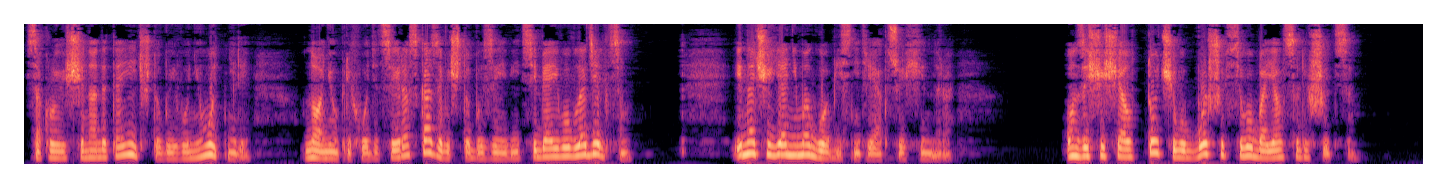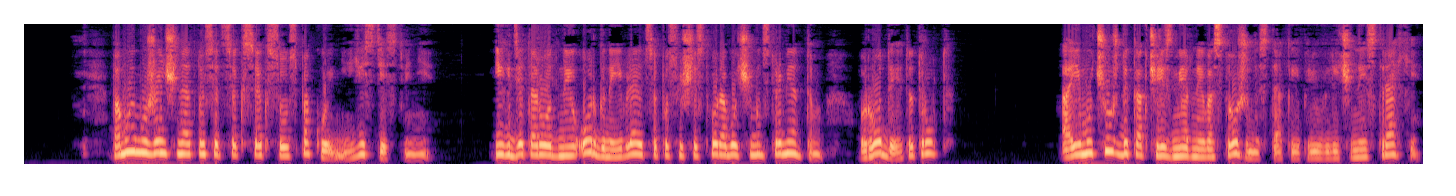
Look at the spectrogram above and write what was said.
Сокровище надо таить, чтобы его не отняли, но о нем приходится и рассказывать, чтобы заявить себя его владельцем. Иначе я не могу объяснить реакцию Хиннера. Он защищал то, чего больше всего боялся лишиться. По-моему, женщины относятся к сексу спокойнее, естественнее. Их детородные органы являются по существу рабочим инструментом, роды — это труд. А ему чужды как чрезмерная восторженность, так и преувеличенные страхи.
